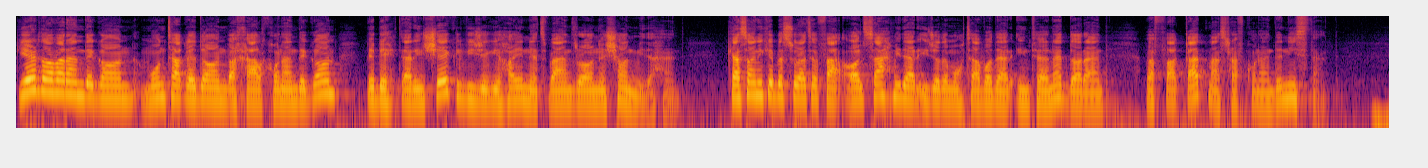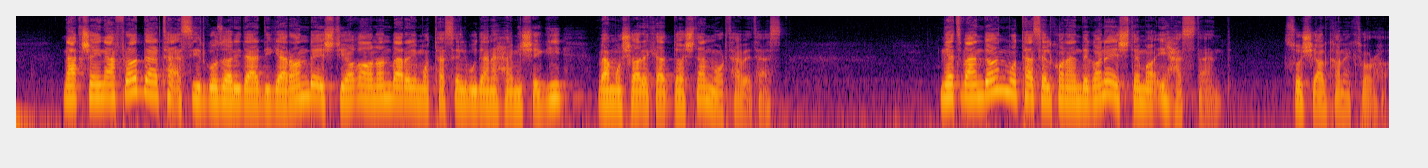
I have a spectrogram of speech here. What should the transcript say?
گردآورندگان، منتقدان و خلق کنندگان به بهترین شکل ویژگی های نتبند را نشان می دهند کسانی که به صورت فعال سهمی در ایجاد محتوا در اینترنت دارند و فقط مصرف کننده نیستند. نقش این افراد در تأثیر گذاری در دیگران به اشتیاق آنان برای متصل بودن همیشگی و مشارکت داشتن مرتبط است. نتوندان متصل کنندگان اجتماعی هستند. سوشیال کانکتورها.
